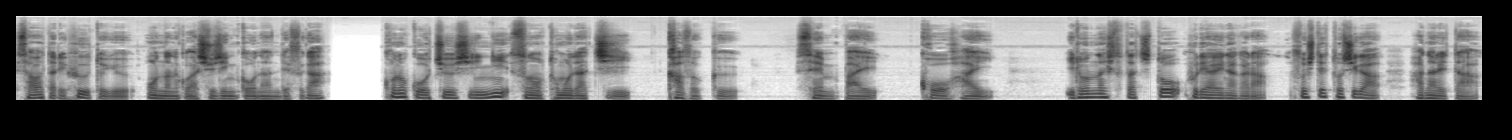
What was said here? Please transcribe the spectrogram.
沢渡風という女の子が主人公なんですが、この子を中心にその友達、家族、先輩、後輩、いろんな人たちと触れ合いながら、そして年が離れた、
